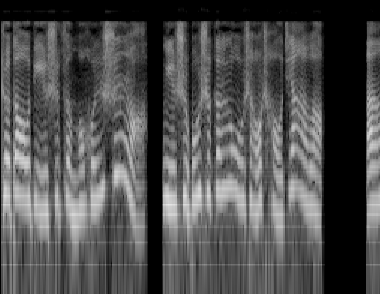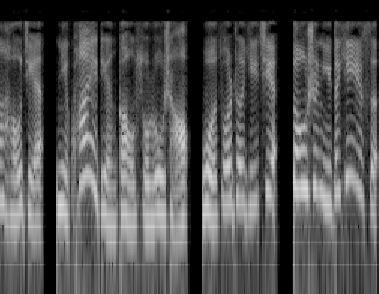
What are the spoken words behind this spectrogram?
这到底是怎么回事啊？你是不是跟陆少吵架了？安好姐，你快点告诉陆少，我做这一切都是你的意思，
